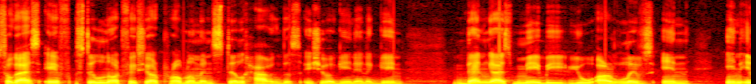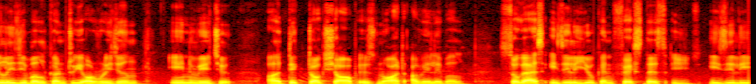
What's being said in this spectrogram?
So guys if still not fix your problem and still having this issue again and again then guys maybe you are lives in ineligible country or region in which a tiktok shop is not available. So guys easily you can fix this. Easily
